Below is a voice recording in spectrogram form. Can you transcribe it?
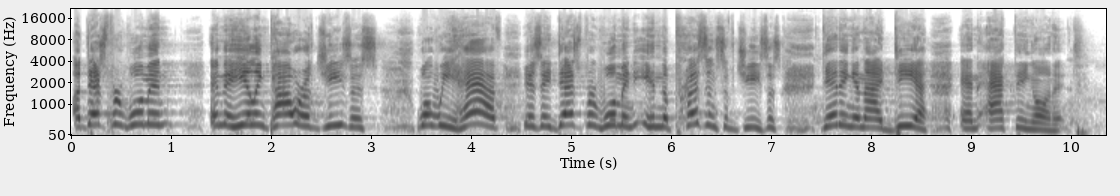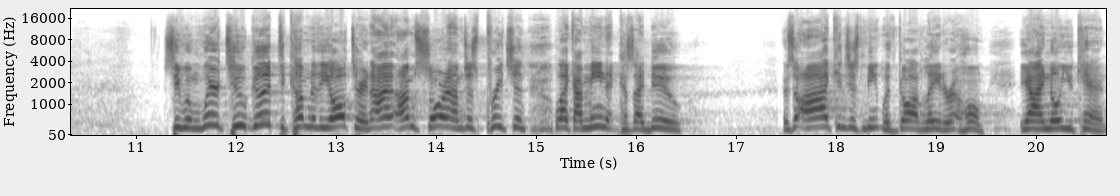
A desperate woman and the healing power of Jesus. What we have is a desperate woman in the presence of Jesus getting an idea and acting on it. See, when we're too good to come to the altar, and I, am sorry, I'm just preaching like I mean it because I do. There's, I can just meet with God later at home. Yeah, I know you can,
